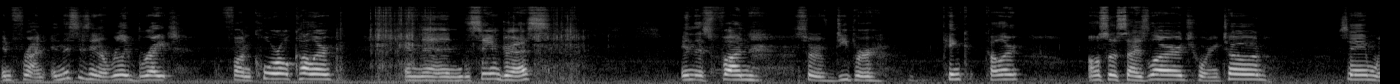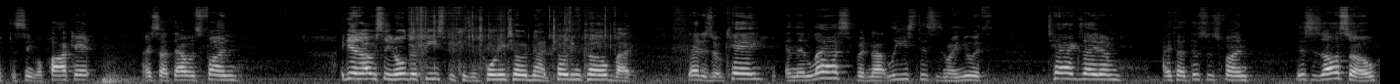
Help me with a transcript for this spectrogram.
in front. And this is in a really bright, fun coral color. And then the same dress in this fun, sort of deeper pink color. Also size large, horny toad. Same with the single pocket. I thought that was fun. Again, obviously an older piece because it's Horny Toad, not Toad & Co., but that is okay. And then last but not least, this is my newest tags item. I thought this was fun. This is also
